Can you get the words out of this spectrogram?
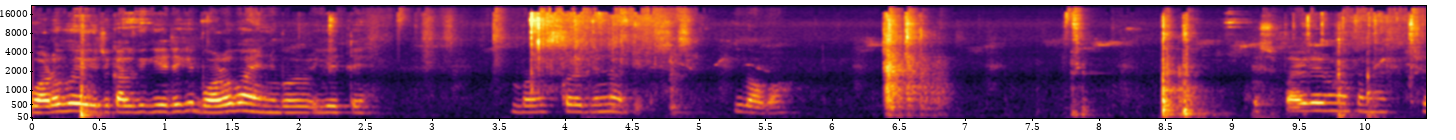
বরফ হয়ে গেছে। কালকে গিয়ে দেখি বরফ হয়নি বড় ইয়েতে। বরফ করার জন্য বাবা। স্পাইডার মতন হচ্ছে।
